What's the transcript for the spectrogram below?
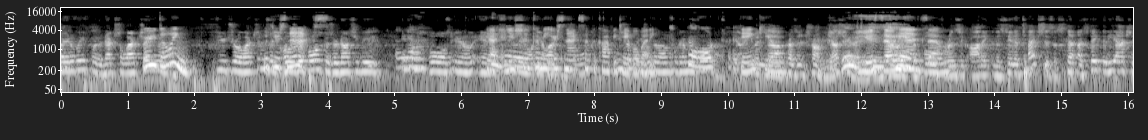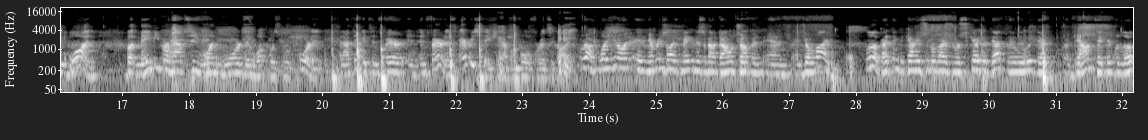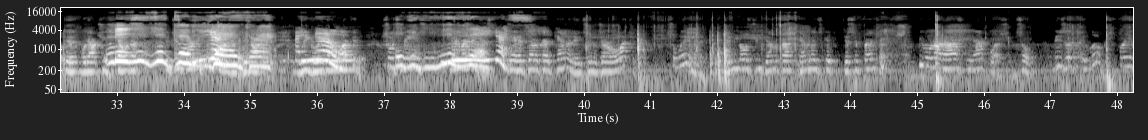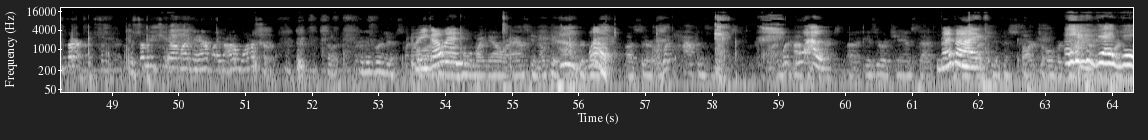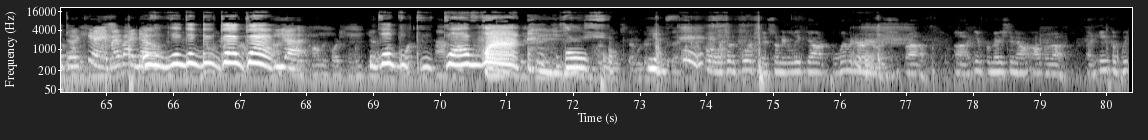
legislatively for the next election. Where are you going? Future elections With and your close snacks. loopholes because there are not should be any loopholes in, in Yeah, you should come eat your snacks at the coffee these table, buddy. We're gonna, we're gonna move forward. on. Yeah, Thank you. Uh, President Trump yesterday You're so handsome. forensic audit in the state of Texas, a, sta- a state that he actually won, but maybe perhaps he won more than what was reported. And I think it's in fair, in, in fairness, every state should have a full forensic audit. Right, well, you know, what, and everybody's always making this about Donald Trump and, and, and Joe Biden. Look, I think the county supervisors were scared to death that, we would, that a down ticket would look, it would actually show that the two county supervisors did not I legally get know. elected. So which means they ran against- Yes. they had Democrat candidates in the general election. So wait a minute, didn't those two Democrat candidates get disenfranchised? People are not asking that question. So these are, look, it's free and fair. So If somebody cheated on my behalf, I, I don't want to serve. So it is what it is. Where you going? People right now are asking, okay, after Whoa. this, uh, Senator, what happens next? Uh, What happens Wow. next? Uh, is there a chance that bye bye. can start to overturn? Okay, bye bye now. Yeah. Yes. Well, it's unfortunate somebody leaked out preliminary uh, uh, information out of a, an incomplete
